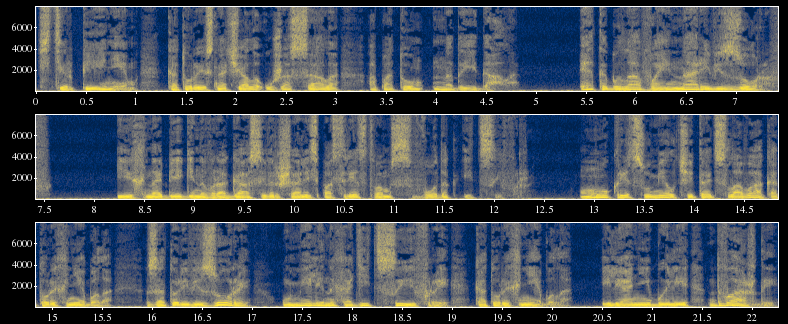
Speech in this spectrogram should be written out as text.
с терпением, которое сначала ужасало, а потом надоедало. Это была война ревизоров — их набеги на врага совершались посредством сводок и цифр. Мокрец умел читать слова, которых не было, зато ревизоры умели находить цифры, которых не было, или они были дважды,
